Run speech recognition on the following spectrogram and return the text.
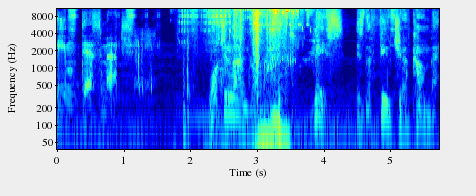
Team deathmatch. Watch and learn, brother. This is the future of combat.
